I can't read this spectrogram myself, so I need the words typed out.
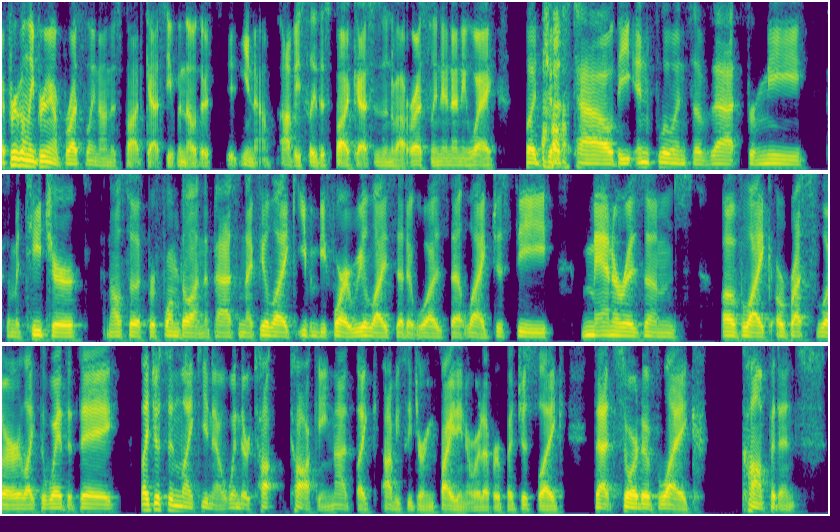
I frequently bring up wrestling on this podcast, even though there's, you know, obviously this podcast isn't about wrestling in any way, but uh-huh. just how the influence of that for me, because I'm a teacher and also have performed a lot in the past. And I feel like even before I realized that it was that, like, just the mannerisms of like a wrestler, like the way that they, like, just in like, you know, when they're talking, not like obviously during fighting or whatever, but just like that sort of like confidence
